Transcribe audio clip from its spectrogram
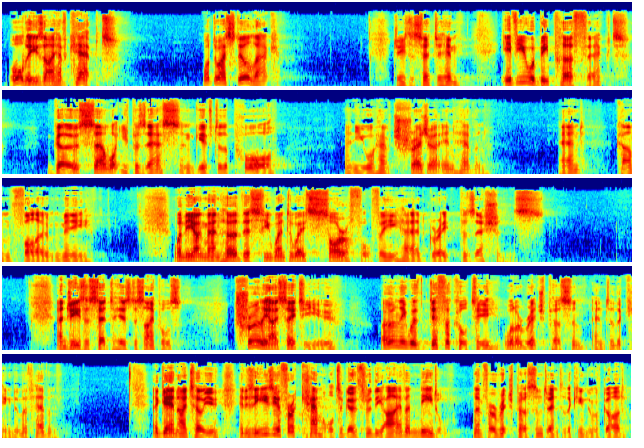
All these I have kept. What do I still lack? Jesus said to him, If you would be perfect, go sell what you possess and give to the poor and you will have treasure in heaven. And come follow me. When the young man heard this, he went away sorrowful, for he had great possessions. And Jesus said to his disciples, Truly I say to you, only with difficulty will a rich person enter the kingdom of heaven. Again, I tell you, it is easier for a camel to go through the eye of a needle than for a rich person to enter the kingdom of God.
